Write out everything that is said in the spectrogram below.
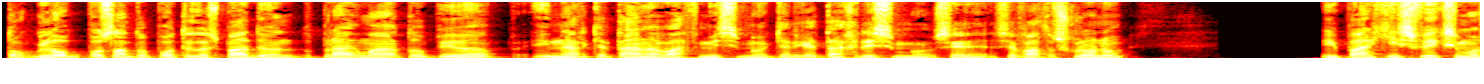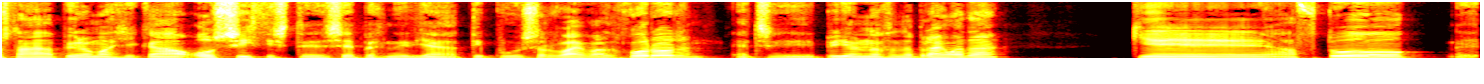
το globe, πώς να το πω τέλος πάντων, το πράγμα το οποίο είναι αρκετά αναβαθμίσιμο και αρκετά χρήσιμο σε, σε βάθος χρόνου. Υπάρχει σφίξιμο στα πυρομαχικά ως ήθιστε σε παιχνίδια τύπου survival horror, έτσι πηγαίνουν αυτά τα πράγματα και αυτό ε,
